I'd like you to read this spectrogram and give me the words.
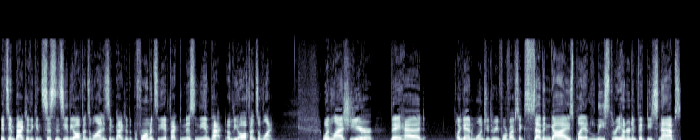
It's impacted the consistency of the offensive line. It's impacted the performance, the effectiveness, and the impact of the offensive line. When last year, they had again one, two, three, four, five, six, seven guys play at least 350 snaps,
